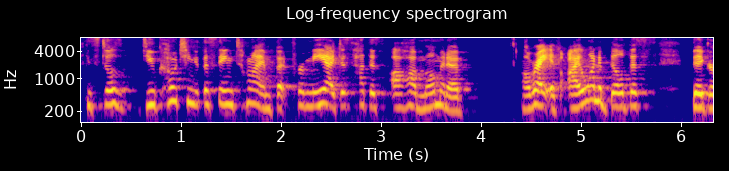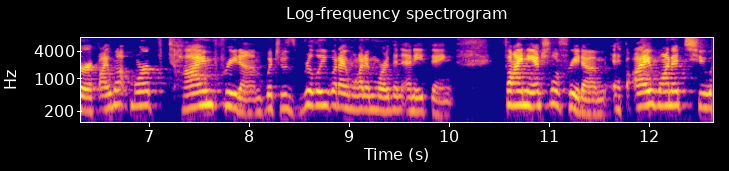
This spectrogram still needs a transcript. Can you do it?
You can still do coaching at the same time. But for me, I just had this aha moment of all right, if I want to build this bigger, if I want more time freedom, which was really what I wanted more than anything, financial freedom, if I wanted to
